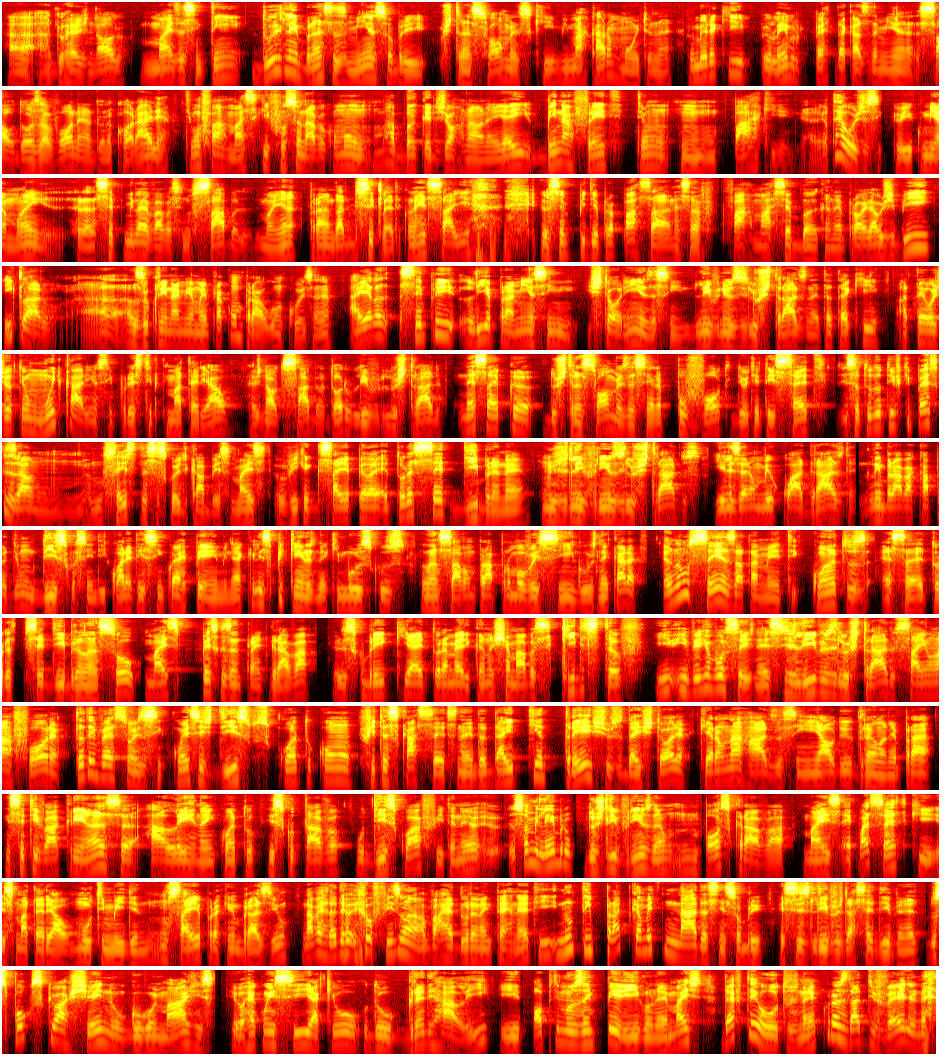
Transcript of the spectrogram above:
a, a, do Reginaldo, mas assim, tem duas lembranças minhas sobre os Transformers que me marcaram muito, né? Primeiro é que eu lembro, perto da casa da minha saudosa avó, né, a dona Coralha, tinha uma farmácia que funcionava como um, uma banca de jornal, né? E aí, bem na frente, tem um, um, parque, até hoje, assim, que eu ia com minha mãe, ela sempre me levava assim no sábado de manhã para andar de bicicleta. Quando a gente saía, eu sempre pedia para passar nessa farmácia banca, né, para olhar o gibi e, claro, azucrinar minha mãe para comprar alguma coisa, né? Aí ela sempre lia para mim assim historinhas assim, livrinhos ilustrados, né? Até que até hoje eu tenho muito carinho assim por esse tipo de material. Reginaldo sabe, eu adoro livro ilustrado. Nessa época dos Transformers, assim, era por volta de 87. Isso tudo eu tive que pesquisar, eu não, eu não sei se dessas coisas de cabeça, mas eu vi que saía pela editora Cedibra, né? Uns livrinhos ilustrados e eles eram meio quadrados, né? lembrava a capa de um disco assim de 45 RPM, né? Aqueles pequenos, né, que músicos lançavam para promover singles, né? Cara, eu não sei exatamente quantos essa editora Cedibra lançou, mas pesquisando pra gente gravar, eu descobri que a editora americana chamava-se Kid Stuff. E, e, vejam vocês, né? Esses livros ilustrados saíam lá fora, tanto em versões assim com esses discos quanto com fitas cassetes, né? Daí tinha trechos da história que eram narrados assim em audiodrama, né, para incentivar a criança a ler, né, enquanto escutava o disco ou a fita, né? Eu só me lembro dos livrinhos, né? Não posso cravar, mas é quase certo que esse material multimídia não saiu por aqui no Brasil. Na verdade, eu, eu fiz uma varredura na internet e não tem praticamente nada assim sobre esses livros da Cedibra, né? Dos poucos que eu achei no Google Imagens, eu reconheci aqui o, o do Grande Rally e Optimus em Perigo, né? Mas deve ter outros, né? Curiosidade de velho, né?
